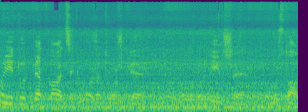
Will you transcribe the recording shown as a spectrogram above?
Ну і тут 15, може трошки більше мустанг.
